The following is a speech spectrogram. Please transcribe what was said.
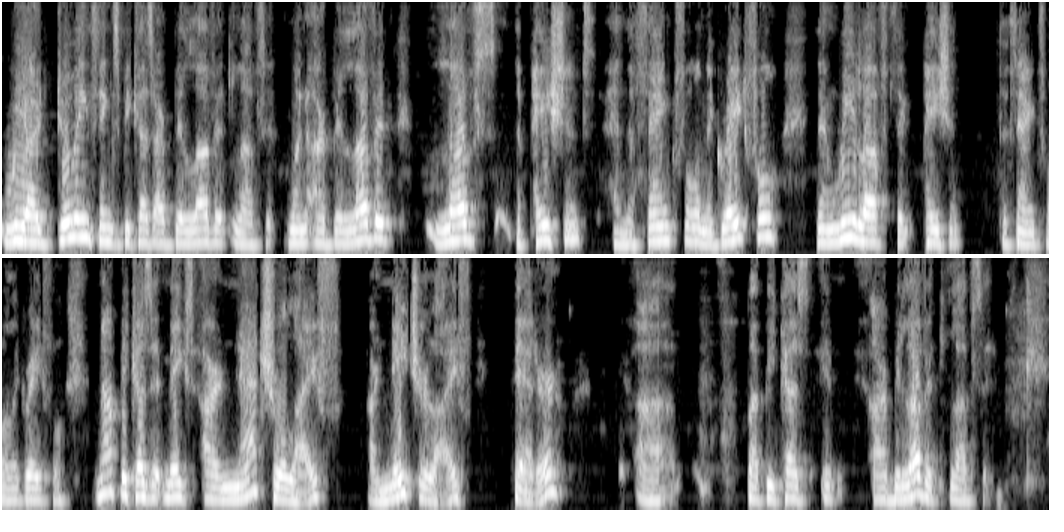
we are doing things because our beloved loves it. When our beloved loves the patient and the thankful and the grateful, then we love the patient, the thankful, and the grateful. Not because it makes our natural life, our nature life, better, uh, but because it, our beloved loves it.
